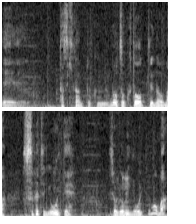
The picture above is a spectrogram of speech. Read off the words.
えー、たつき監督の続投っていうのを、まあ、全てにおいて商業面においても、まあ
